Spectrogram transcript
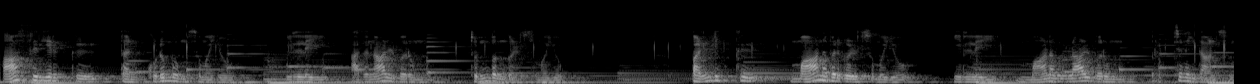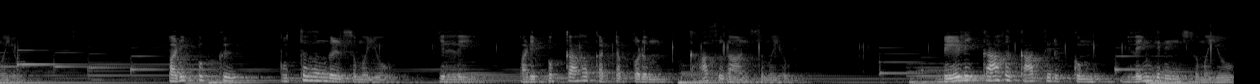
ஆசிரியருக்கு தன் குடும்பம் சுமையோ? இல்லை அதனால் வரும் துன்பங்கள் சுமையோ? பள்ளிக்கு மாணவர்கள் சுமையோ? இல்லை மாணவர்களால் வரும் பிரச்சனை தான் சுமையோ? படிப்புக்கு புத்தகங்கள் சுமையோ? இல்லை படிப்புக்காக கட்டப்படும் காசுதான் சுமையோ. வேலைக்காக காத்திருக்கும் இளைஞனின் சுமையோ.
